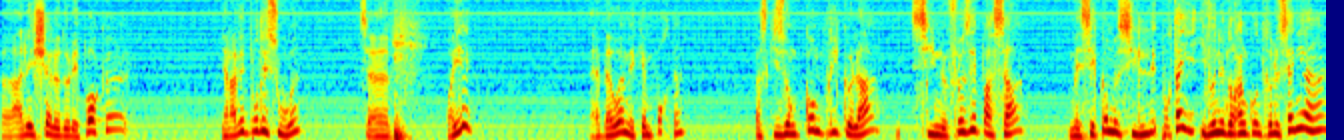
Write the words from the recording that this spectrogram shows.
à l'échelle de l'époque, il y en avait pour des sous. Hein. Vous voyez Eh ben ouais, mais qu'importe. Hein. Parce qu'ils ont compris que là, s'ils ne faisaient pas ça, mais c'est comme s'ils. Pourtant, ils venaient de rencontrer le Seigneur. Hein.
